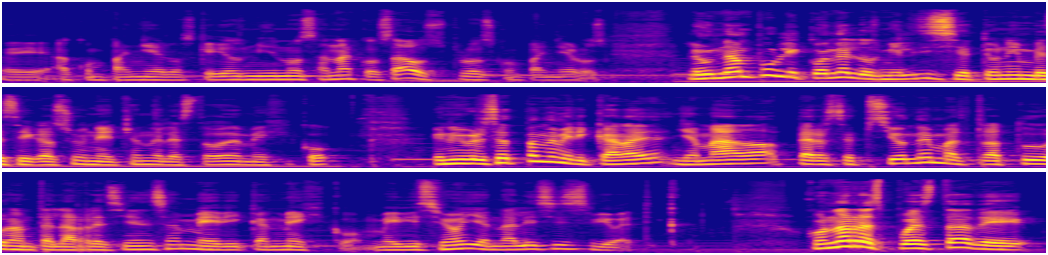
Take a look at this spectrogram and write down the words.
eh, a compañeros, que ellos mismos han acosado a sus propios compañeros. La UNAM publicó en el 2017 una investigación hecha en el Estado de México, en Universidad Panamericana llamada Percepción de Maltrato durante la Residencia Médica en México, Medición y Análisis Bioética. Con una respuesta de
